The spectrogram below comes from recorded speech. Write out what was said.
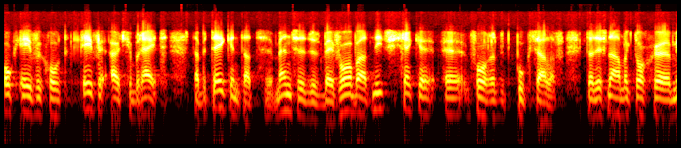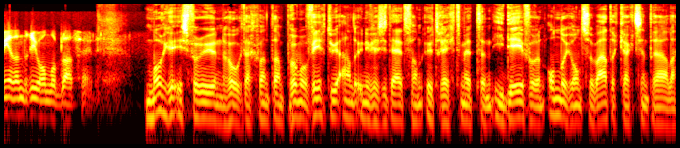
ook even, groot, even uitgebreid. Dat betekent dat mensen dus bijvoorbeeld niet schrikken uh, voor het boek zelf. Dat is namelijk toch uh, meer dan 300 bladzijden. Morgen is voor u een hoogdag, want dan promoveert u aan de Universiteit van Utrecht met een idee voor een ondergrondse waterkrachtcentrale.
